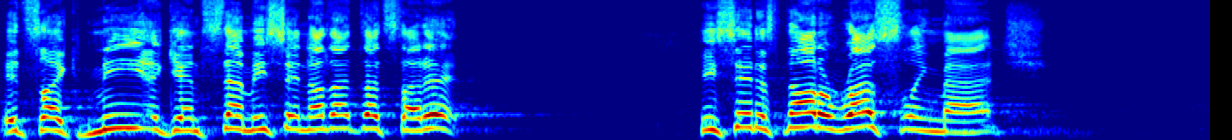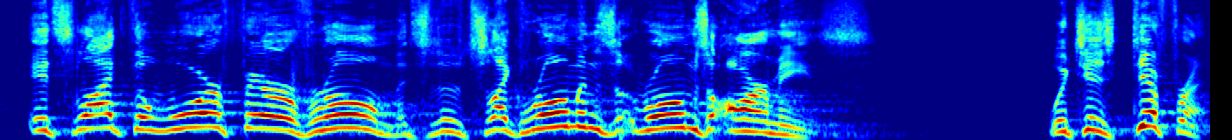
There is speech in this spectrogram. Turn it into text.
it's like me against them. He's saying, No, that, that's not it. He said it's not a wrestling match. It's like the warfare of Rome. It's, it's like Romans, Rome's armies, which is different.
